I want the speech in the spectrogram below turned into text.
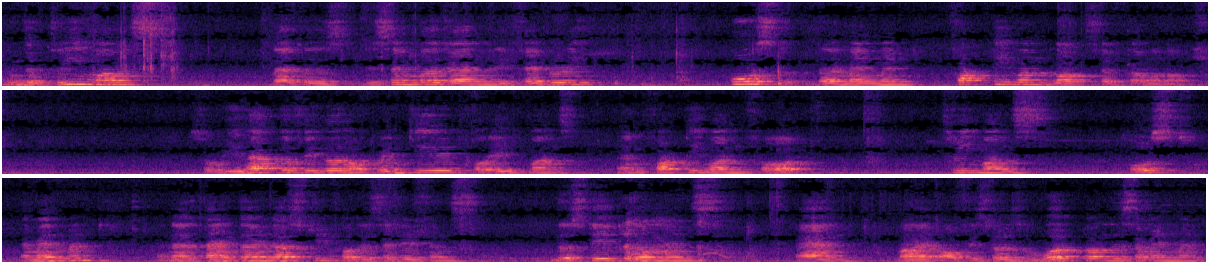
In the three months that is December, January, February, post the amendment, 41 blocks have come on auction. So we have the figure of 28 for 8 months and 41 for 3 months post amendment. And I thank the industry for the suggestions, the state governments and my officers worked on this amendment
